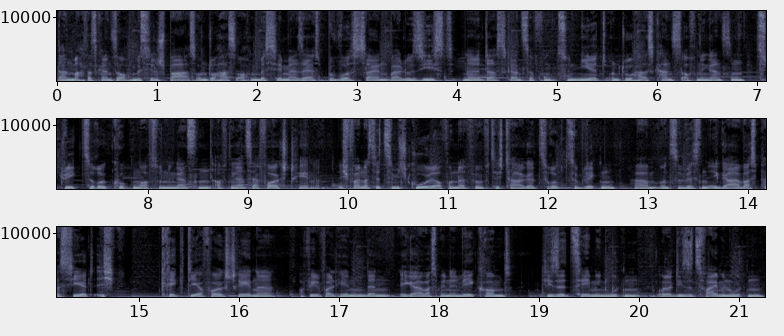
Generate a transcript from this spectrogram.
dann macht das Ganze auch ein bisschen Spaß und du hast auch ein bisschen mehr Selbstbewusstsein, weil du siehst, ne, das Ganze funktioniert und du hast, kannst auf einen ganzen Streak zurückgucken, auf so einen ganzen, auf eine ganze Erfolgssträhne. Ich fand das jetzt ziemlich cool, auf 150 Tage zurückzublicken ähm, und zu wissen, egal was passiert, ich krieg die Erfolgssträhne auf jeden Fall hin, denn egal was mir in den Weg kommt, diese 10 Minuten oder diese 2 Minuten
